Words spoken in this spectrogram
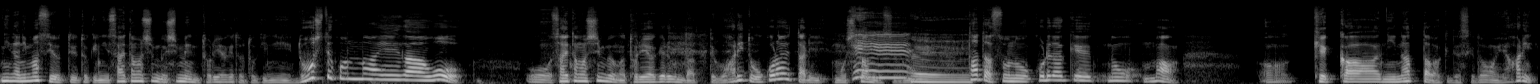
になりますよっていう時に埼玉新聞紙面に取り上げた時にどうしてこんな映画を埼玉新聞が取り上げるんだって割と怒られたりもしたんですよね。ただそのこれだけのまあ結果になったわけですけどやはり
